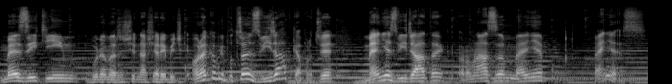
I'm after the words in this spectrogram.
Mezi tím budeme řešit naše rybičky. Ono jako by potřebujeme zvířátka, protože méně zvířátek rovná se méně peněz.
